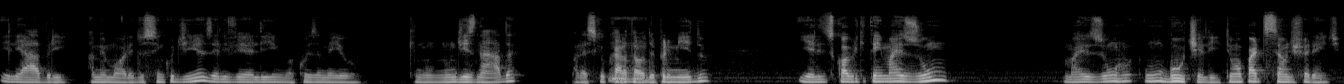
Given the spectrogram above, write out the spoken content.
Ele abre a memória dos cinco dias, ele vê ali uma coisa meio que não, não diz nada, parece que o cara Uhum. estava deprimido, e ele descobre que tem mais um, mais um, um boot ali, tem uma partição diferente,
